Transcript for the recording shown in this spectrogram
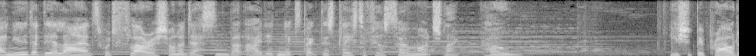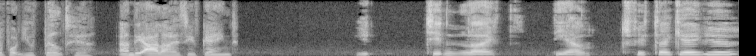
I knew that the Alliance would flourish on Odessen, but I didn't expect this place to feel so much like home. You should be proud of what you've built here, and the allies you've gained. You didn't like the outfit I gave you?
